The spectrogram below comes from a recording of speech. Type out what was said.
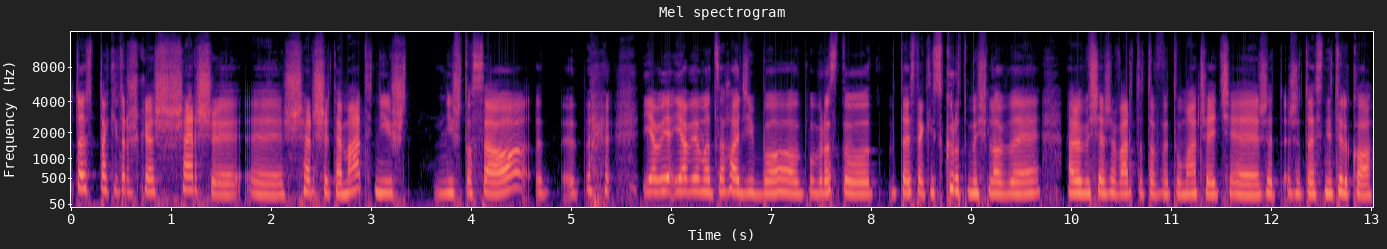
to jest taki troszkę szerszy, y, szerszy temat niż, niż to SEO. Ja, ja wiem o co chodzi, bo po prostu to jest taki skrót myślowy, ale myślę, że warto to wytłumaczyć, y, że, że to jest nie tylko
